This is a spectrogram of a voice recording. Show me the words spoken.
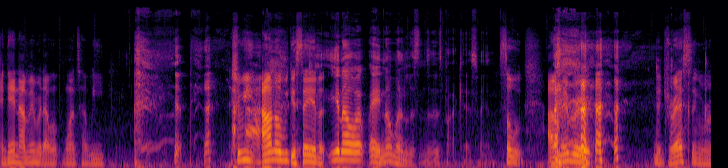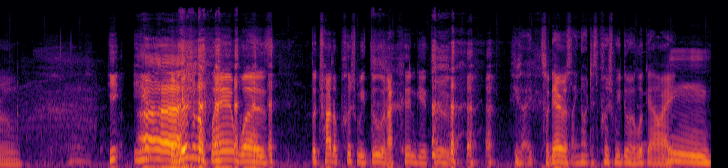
and then I remember that one- one time we. Should we? I don't know if we can say it. You know what? Hey, no one listens to this podcast, man. So I remember the dressing room. He, he Uh. the original plan was to try to push me through, and I couldn't get through. He's like, so Darius like, no, just push me through and look at all right. Mm,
